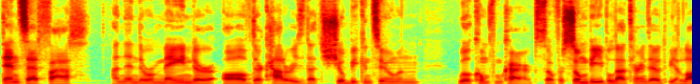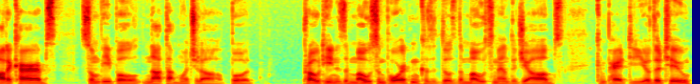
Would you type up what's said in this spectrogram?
then set fat, and then the remainder of their calories that should be consuming will come from carbs. So for some people that turns out to be a lot of carbs, some people not that much at all. But protein is the most important because it does the most amount of jobs compared to the other two.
